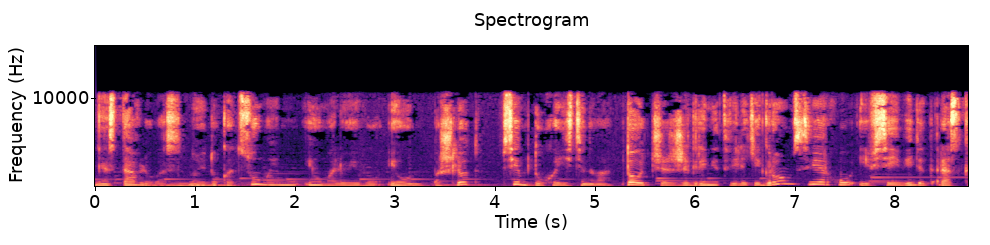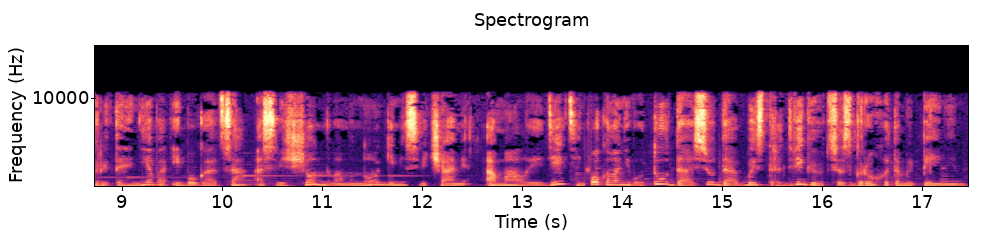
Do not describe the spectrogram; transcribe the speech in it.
не оставлю вас, но иду к Отцу моему и умолю Его, и Он пошлет всем Духа истинного». Тотчас же гремит великий гром сверху, и все видят раскрытое небо и Бога Отца, освещенного многими свечами, а малые дети около Него туда-сюда быстро двигаются с грохотом и пением.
